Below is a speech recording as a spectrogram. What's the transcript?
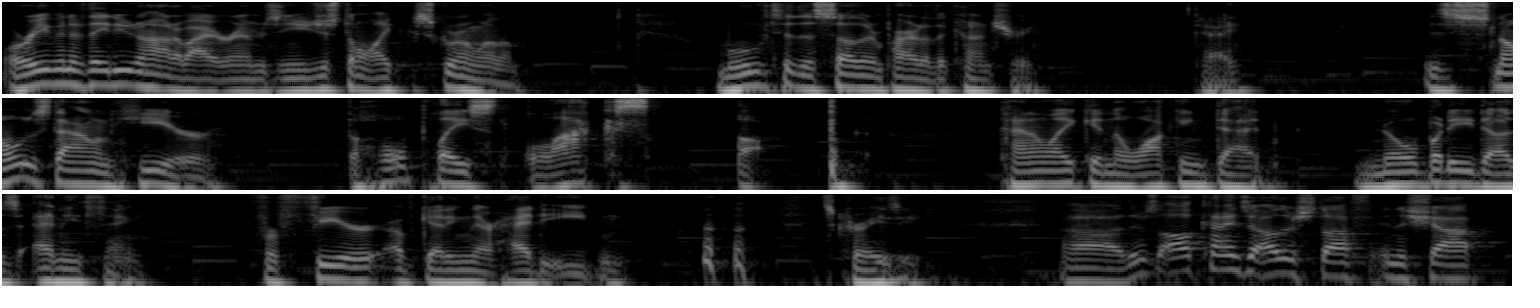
or even if they do know how to buy rims and you just don't like screwing with them, move to the southern part of the country. Okay? It snows down here, the whole place locks up. Kind of like in The Walking Dead. Nobody does anything for fear of getting their head eaten. it's crazy. Uh, there's all kinds of other stuff in the shop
